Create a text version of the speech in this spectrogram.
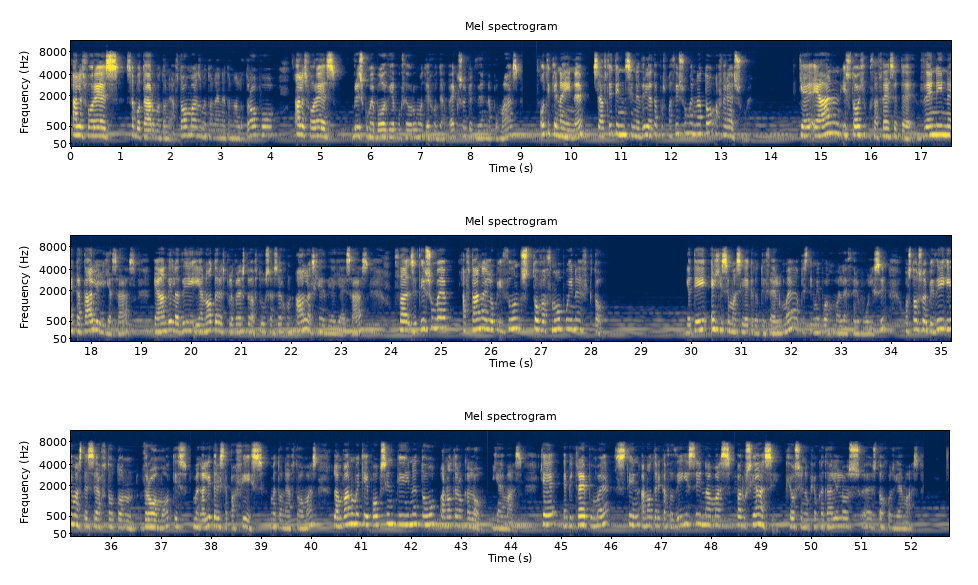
Άλλες φορές σαμποτάρουμε τον εαυτό μας με τον ένα ή τον άλλο τρόπο. Άλλες φορές βρίσκουμε εμπόδια που θεωρούμε ότι έρχονται απ' έξω και ότι δεν είναι από εμάς. Ό,τι και να είναι, σε αυτή την συνεδρία θα προσπαθήσουμε να το αφαιρέσουμε. Και εάν οι στόχοι που θα θέσετε δεν είναι κατάλληλοι για σας, εάν δηλαδή οι ανώτερες πλευρές του εαυτού σας έχουν άλλα σχέδια για εσάς, θα ζητήσουμε αυτά να υλοποιηθούν στο βαθμό που είναι εφικτό. Γιατί έχει σημασία και το τι θέλουμε από τη στιγμή που έχουμε ελεύθερη βούληση. Ωστόσο, επειδή είμαστε σε αυτό τον δρόμο της μεγαλύτερης επαφής με τον εαυτό μας, λαμβάνουμε και υπόψη τι είναι το ανώτερο καλό για εμάς. Και επιτρέπουμε στην ανώτερη καθοδήγηση να μας παρουσιάσει ποιος είναι ο πιο κατάλληλος ε, στόχος για εμάς.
